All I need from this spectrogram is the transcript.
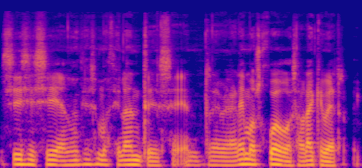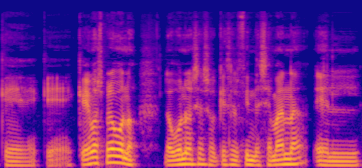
Sí, sí, sí, anuncios emocionantes. eh, Revelaremos juegos, habrá que ver qué que, que vemos. Pero bueno, lo bueno es eso, que es el fin de semana. El,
